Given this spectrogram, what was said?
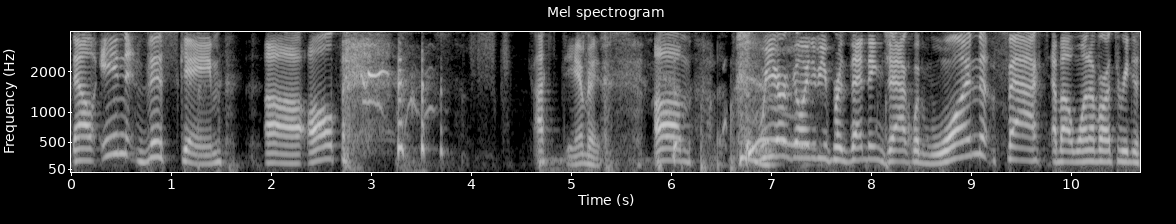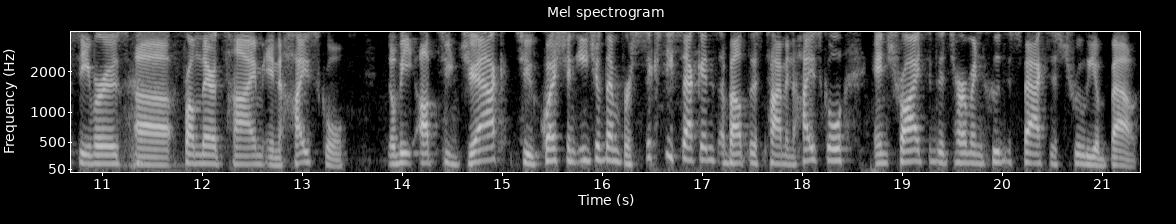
Now, in this game, uh, all. God damn it. Um, we are going to be presenting Jack with one fact about one of our three deceivers uh, from their time in high school. It'll be up to Jack to question each of them for 60 seconds about this time in high school and try to determine who this fact is truly about.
